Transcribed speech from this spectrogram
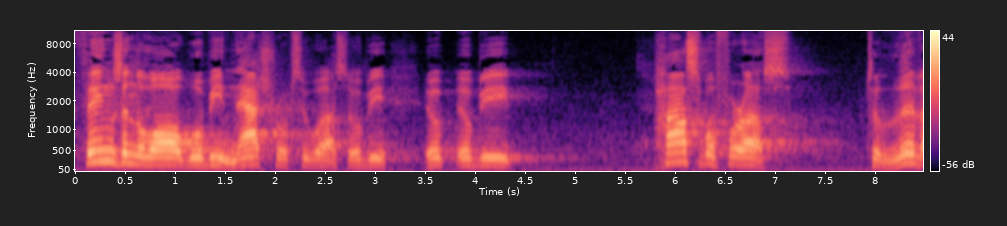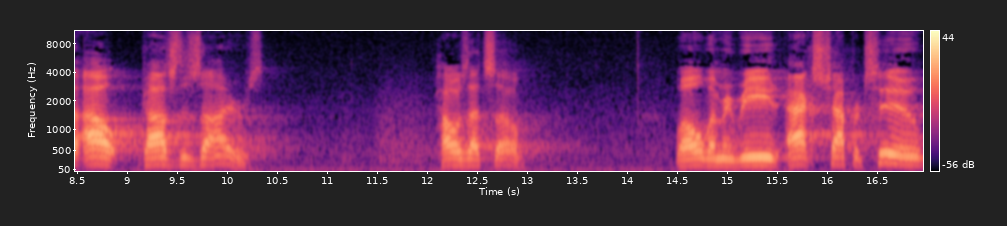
things in the law will be natural to us. It will be it'll, it'll be possible for us to live out God's desires. How is that so? Well, when we read Acts chapter 2,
